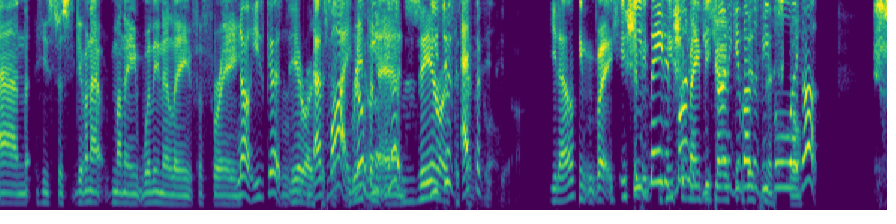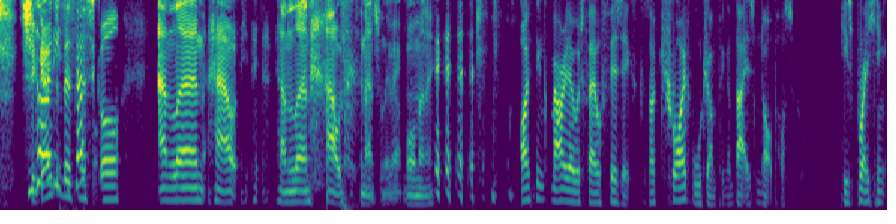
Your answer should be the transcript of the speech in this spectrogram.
and he's just giving out money willy nilly for free. No, he's good. Zero. That's why. No, he's good. in. Zero. He's just ethical. APR. You know? He- but he should. He's be, made his should money. He's go trying to give business other people a school. leg up. should He's go to already business successful. school and learn how and learn how he can actually make more money. I think Mario would fail physics because I've tried wall jumping and that is not possible. He's breaking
